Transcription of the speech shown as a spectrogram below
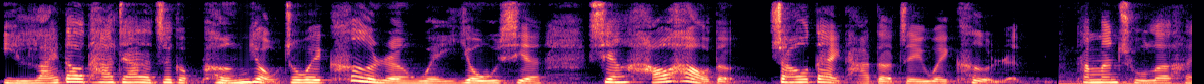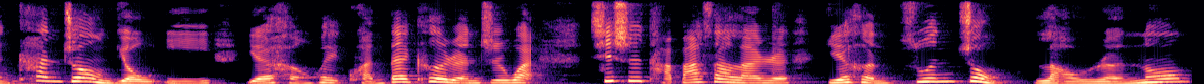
以来到他家的这个朋友、这位客人为优先，先好好的招待他的这一位客人。他们除了很看重友谊，也很会款待客人之外，其实塔巴萨兰人也很尊重老人哦。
